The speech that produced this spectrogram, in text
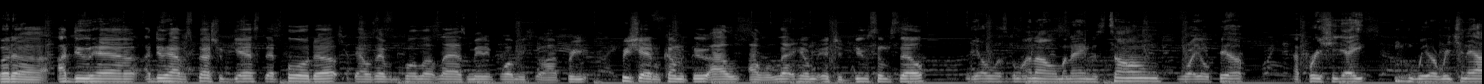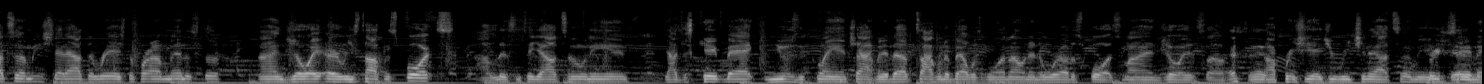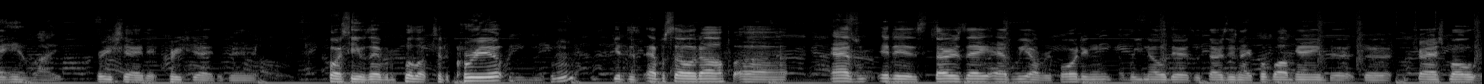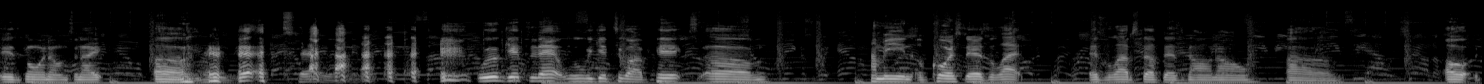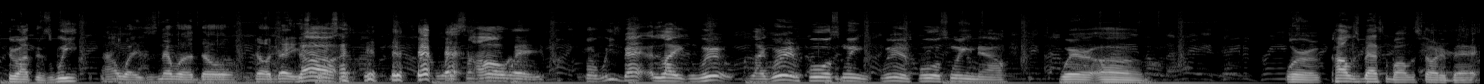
But uh, I do have I do have a special guest that pulled up that was able to pull up last minute for me, so I pre- appreciate him coming through. I I will let him introduce himself. Yo, what's going on? My name is Tone Royal Piff. I appreciate Will reaching out to me. Shout out to Reg, the Prime Minister. I enjoy Aries talking sports. I listen to y'all tune in. Y'all just kick back, music playing, chopping it up, talking about what's going on in the world of sports, and I enjoy it. So it. I appreciate you reaching out to me and Appreciate sending it. that invite. Appreciate it. Appreciate it, man. Of course, he was able to pull up to the crib, Mhm. get this episode off. Uh, as it is Thursday, as we are recording, we know there's a Thursday night football game. The the, the trash bowl is going on tonight. Uh, we'll get to that when we get to our picks. Um, I mean, of course, there's a lot. There's a lot of stuff that's going on. Um, oh, throughout this week. Always, it's never a dull, dull day. No, Always always. But we back like we're like we're in full swing. We're in full swing now, where um where college basketball has started back,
